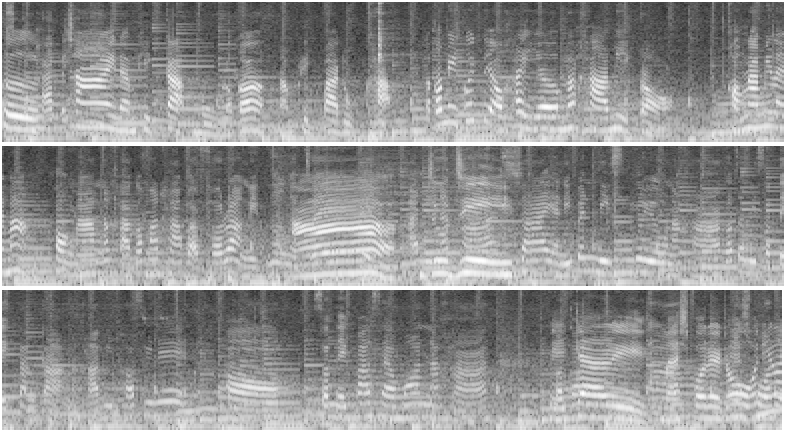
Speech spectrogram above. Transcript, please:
คือดีต่อสุขภาพเป็นอย่างดี ใช่น้ำพริกกากหมูแล้วก็น้ำพริกปลาดุกค่ะ แล้วก็มีก๋วยเตี๋ยวไข่เยิ้มนะคะหมีกรอบของน้ำมีอะไรมาก ของน้ำนะคะก็มาทางแบบฝรั่งนิดนึงอะอ่าเจ๊อันนี้จูนะจี คะใช่ อันนี้เป็นมิกซ์กริลนะคะ ก็จะมีสเต็กต่างๆนะคะ มีทอฟฟิเน่เอ่อสเต็กปลาแซลมอนนะคะเบแล้วก็เกอรี่อ่าแมชโพเตโต้ mashed อันนี้อะไร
